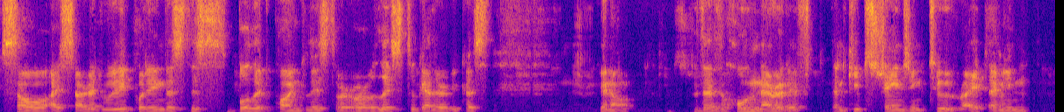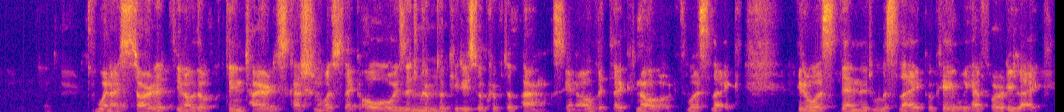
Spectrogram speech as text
So I started really putting this this bullet point list or, or list together because, you know, the, the whole narrative and keeps changing too, right? I mean, when I started, you know, the, the entire discussion was like, oh, is it mm. CryptoKitties or Crypto CryptoPunks? You know, but like, no, it was like, it was then it was like, okay, we have already like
